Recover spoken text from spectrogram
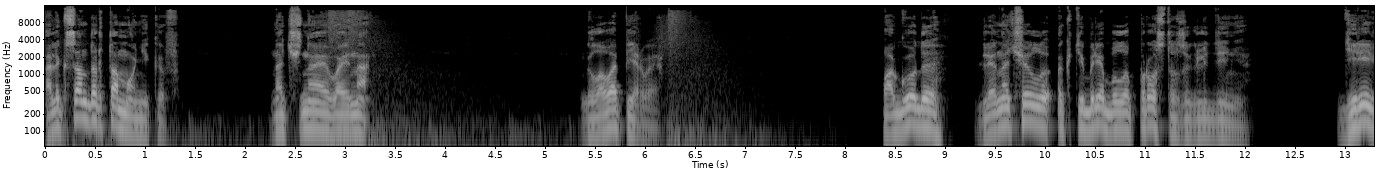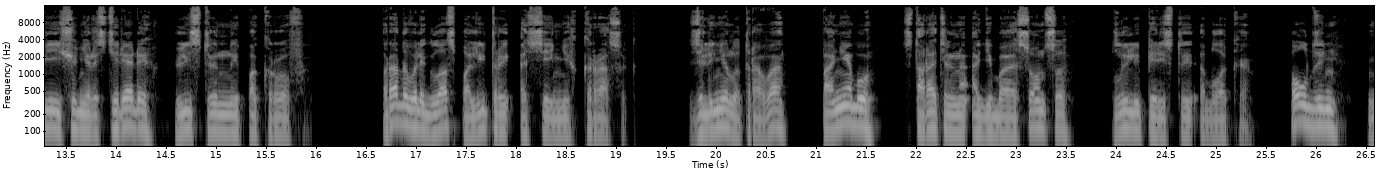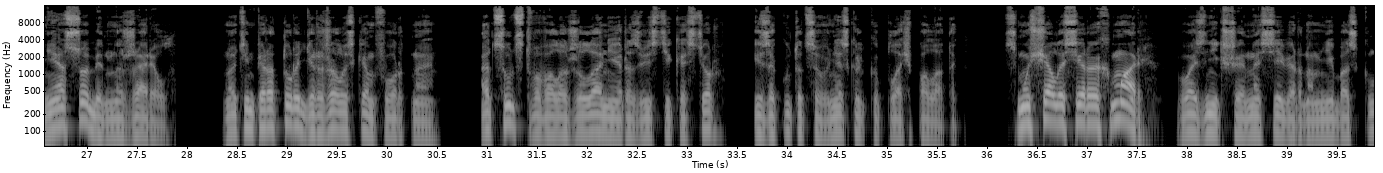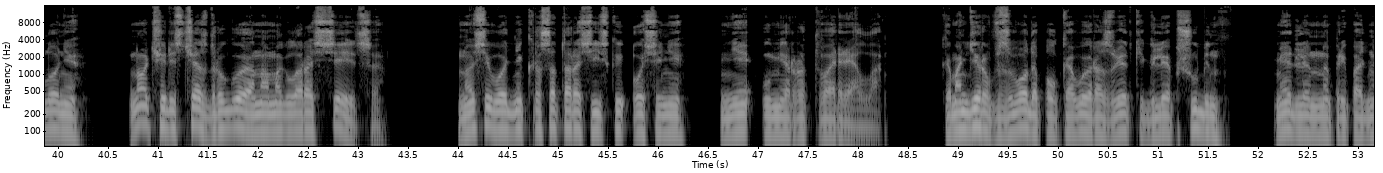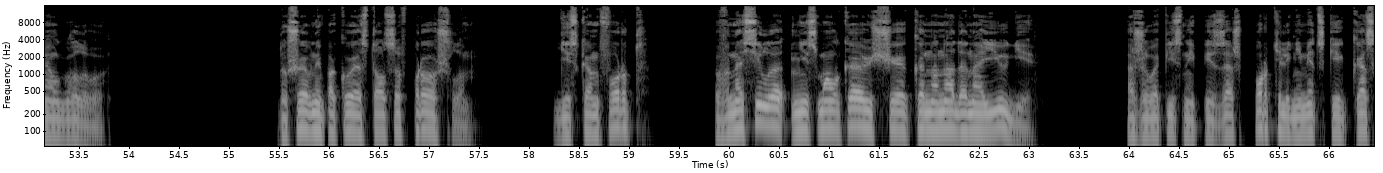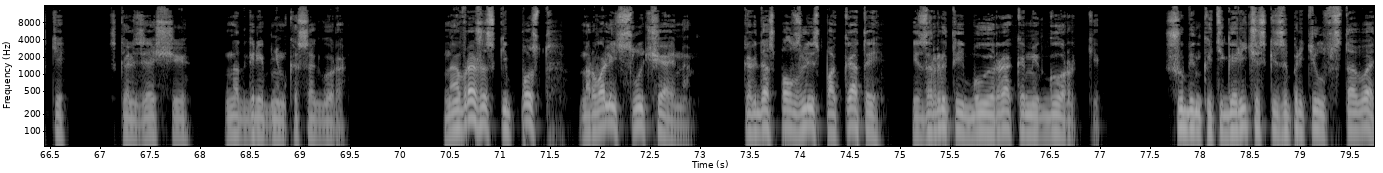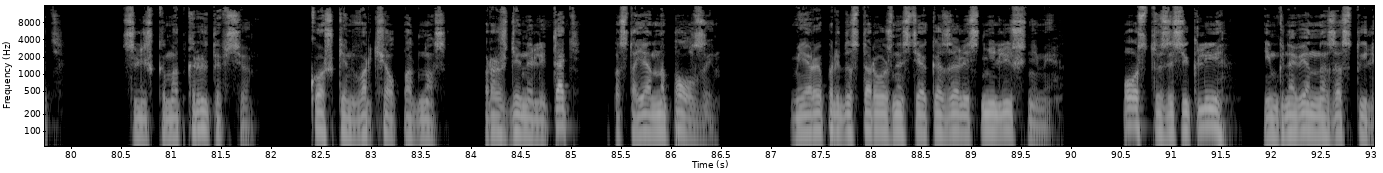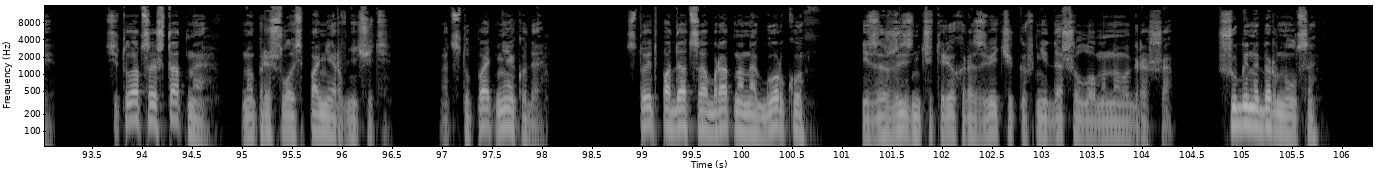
Александр Тамоников. Ночная война. Глава первая. Погода для начала октября была просто загляденье. Деревья еще не растеряли лиственный покров. Радовали глаз палитрой осенних красок. Зеленела трава, по небу, старательно огибая солнце, плыли перистые облака. Полдень не особенно жарил, но температура держалась комфортная. Отсутствовало желание развести костер и закутаться в несколько плащ-палаток. Смущала серая хмарь, возникшая на северном небосклоне, но через час-другой она могла рассеяться. Но сегодня красота российской осени не умиротворяла. Командир взвода полковой разведки Глеб Шубин медленно приподнял голову. Душевный покой остался в прошлом. Дискомфорт вносила несмолкающая канонада на юге, а живописный пейзаж портили немецкие каски, скользящие над гребнем Косогора. На вражеский пост нарвались случайно, когда сползли с покатой, изрытой буераками горки. Шубин категорически запретил вставать. Слишком открыто все. Кошкин ворчал под нос. Рождены летать, постоянно ползаем. Меры предосторожности оказались не лишними. Пост засекли и мгновенно застыли. Ситуация штатная, но пришлось понервничать. Отступать некуда. Стоит податься обратно на горку, и за жизнь четырех разведчиков не дашь ломаного гроша. Шубин обернулся.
